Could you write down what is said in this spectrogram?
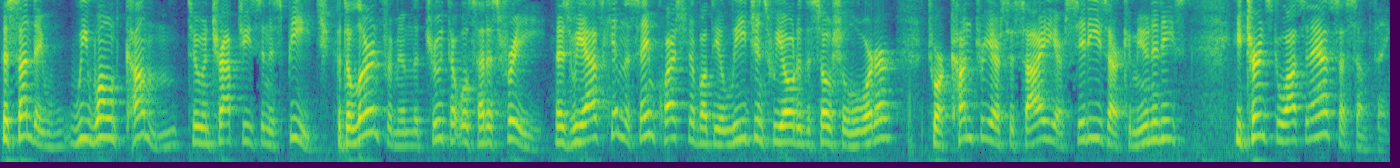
This Sunday, we won't come to entrap Jesus in his speech, but to learn from him the truth that will set us free. And as we ask him the same question about the allegiance we owe to the social order, to our country, our society, our cities, our communities, he turns to us and asks us something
